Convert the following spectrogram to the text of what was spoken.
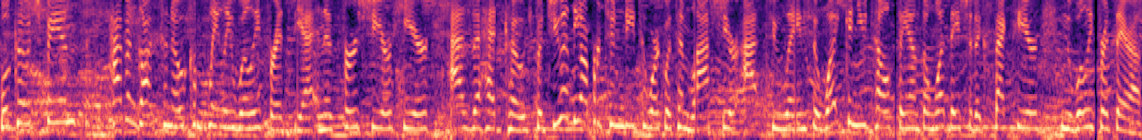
Well, Coach, fans haven't got to know completely Willie Fritz yet in his first year here as the head coach, but you had the opportunity to work with him last year at Tulane. So, what can you tell fans on what they should expect here in the Willie Fritz era?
